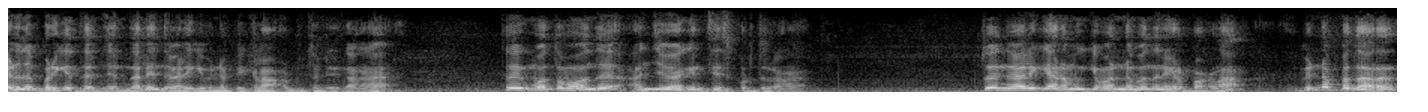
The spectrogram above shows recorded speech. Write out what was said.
எழுத படிக்க தெரிஞ்சிருந்தாலே இந்த வேலைக்கு விண்ணப்பிக்கலாம் அப்படின்னு சொல்லியிருக்காங்க. ஸோ இதுக்கு மொத்தமாக வந்து அஞ்சு வேகன்சிஸ் கொடுத்துருக்காங்க. ஸோ இந்த வேலைக்கான முக்கியமான நிபந்தனைகள் பார்க்கலாம். விண்ணப்பதாரர்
